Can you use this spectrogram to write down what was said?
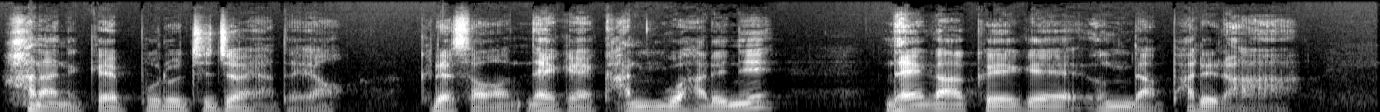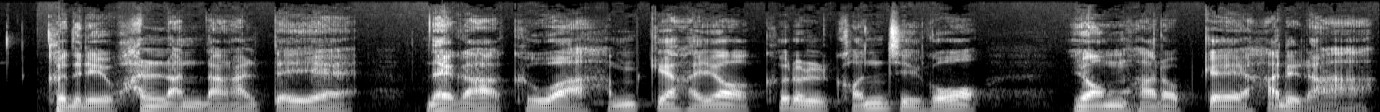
하나님께 부르짖어야 돼요. 그래서 내게 간구하리니 내가 그에게 응답하리라. 그들이 환난 당할 때에 내가 그와 함께하여 그를 건지고 영화롭게 하리라.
